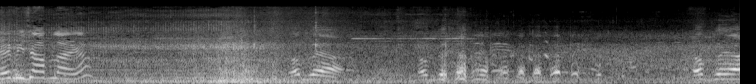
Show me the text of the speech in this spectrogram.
ये पीछे आप लाएगा? अब गया। अब गया। अब गया।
